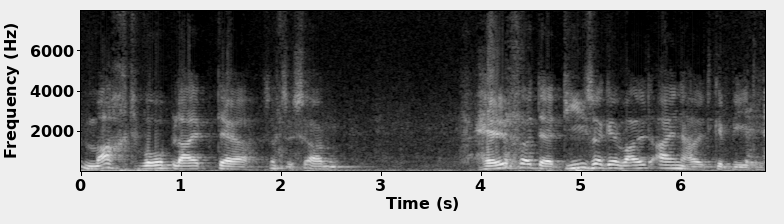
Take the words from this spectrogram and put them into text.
Macht, wo bleibt der sozusagen Helfer, der dieser Gewalt Einhalt gebietet?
